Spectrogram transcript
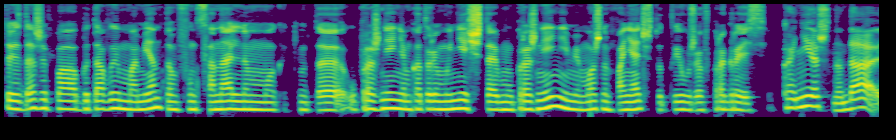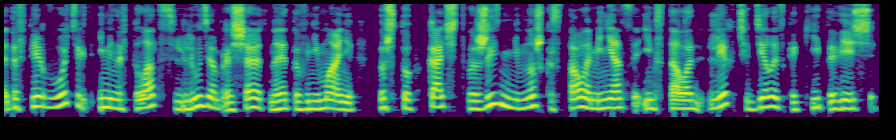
То есть даже по бытовым моментам, функциональным каким-то упражнениям, которые мы не считаем упражнениями, можно понять, что ты уже в прогрессе. Конечно, да. Это в первую очередь именно в пилатесе люди обращают на это внимание. То, что качество жизни немножко стало меняться, им стало легче делать какие-то вещи.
